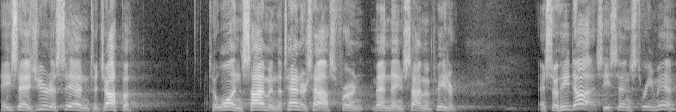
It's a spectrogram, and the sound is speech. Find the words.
he says, You're to send to Joppa, to one Simon the tanner's house for a man named Simon Peter. And so he does. He sends three men.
